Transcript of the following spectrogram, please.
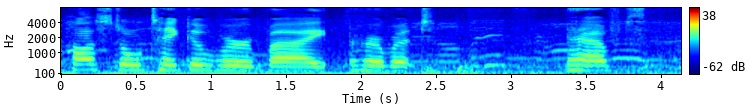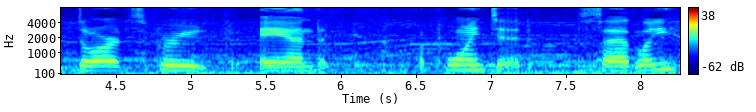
hostile takeover by Herbert Haft's Darts Group and appointed sadly,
